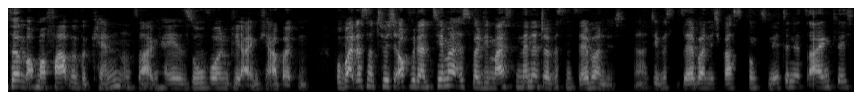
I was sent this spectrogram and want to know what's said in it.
Firmen auch mal Farbe bekennen und sagen, hey, so wollen wir eigentlich arbeiten. Wobei das natürlich auch wieder ein Thema ist, weil die meisten Manager wissen es selber nicht. Ja? Die wissen selber nicht, was funktioniert denn jetzt eigentlich.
